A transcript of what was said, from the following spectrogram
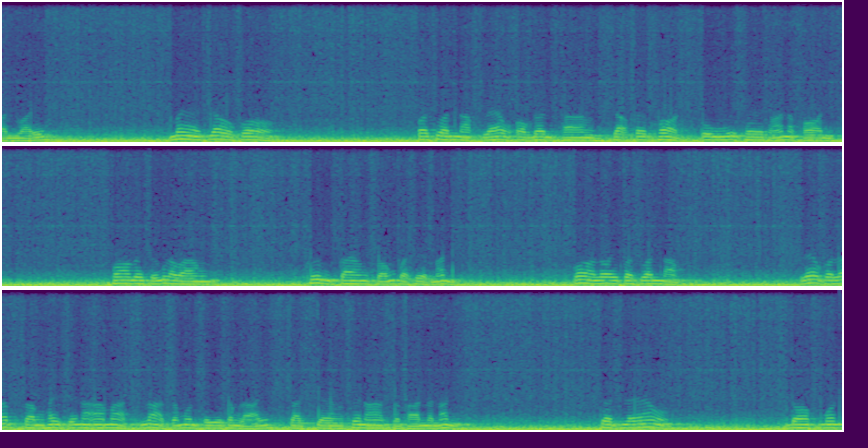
วันไหว แม่เจ้าก็ประชวนหนักแล้วออกเดินทางจะไปคลอดกรุงวิเทหานคร พอไปถึงระหว่าง ครึ่งกลางสองประเทศนั้น ก็เลยประชวนหนัก แล้วก็รับสั่งให้เสนาอามาตราชมนตรีทั้งหลาย จัดแจงเสนาสถานนั้นเสร็จแล้ว ดอกมณ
